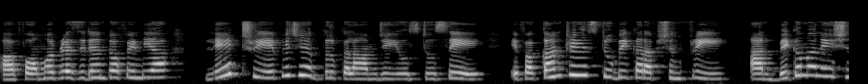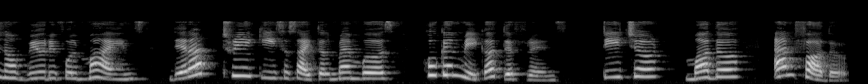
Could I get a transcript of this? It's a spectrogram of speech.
Our former President of India, late Sri APJ Abdul Kalam ji used to say, if a country is to be corruption free and become a nation of beautiful minds, there are three key societal members who can make a difference teacher, mother, and father.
